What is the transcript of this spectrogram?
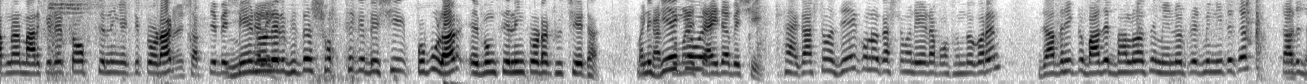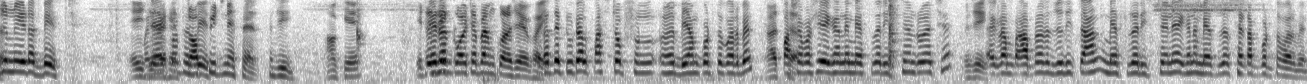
আপনার মার্কেটে টপ সেলিং একটি প্রোডাক্ট মানে সবচেয়ে বেশি ম্যানুয়ালের ভিতর সব থেকে বেশি পপুলার এবং সেলিং প্রোডাক্ট হচ্ছে এটা। মানে যে কেউ চাহিদা বেশি? হ্যাঁ কাস্টমার যে কোনো কাস্টমার এটা পছন্দ করেন। যাদের একটু বাজেট ভালো আছে ম্যানুয়াল ট্রিটমেন্ট নিতে চান তাদের আচ্ছা। জন্য এটা বেস্ট এই যে মানে দেখেন টপ। ফিটনেসের জি। ওকে এটা এটা- কয়টা ব্যায়াম করা যাবে ভাই? এটাতে টোটাল পাঁচটা অপশন ব্যায়াম করতে পারবেন। আচ্ছা। পাশাপাশি এখানে মেসেজার স্ট্যান্ড রয়েছে। একদম আপনারা যদি চান মেসেজার স্ট্যান্ডে এখানে মেসেজার সেটআপ করতে পারবেন।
